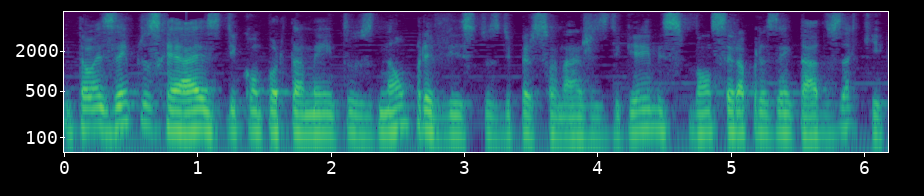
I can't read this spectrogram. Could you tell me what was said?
Então, exemplos reais de comportamentos não previstos de personagens de games vão ser apresentados aqui.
